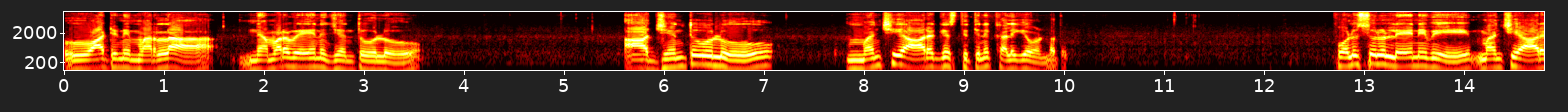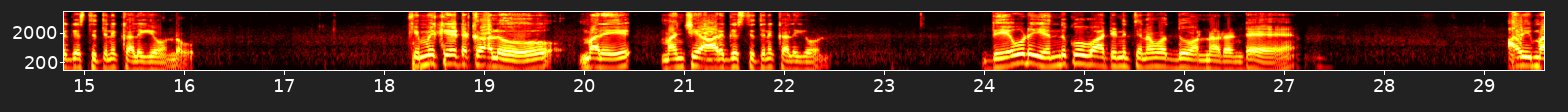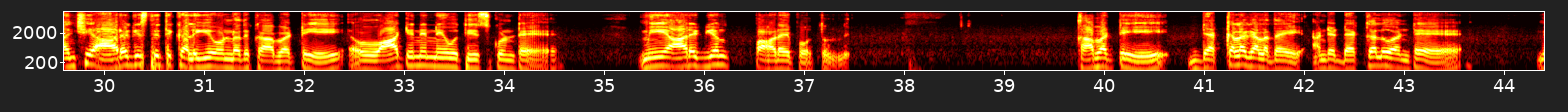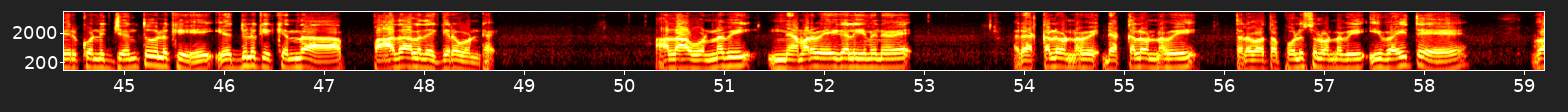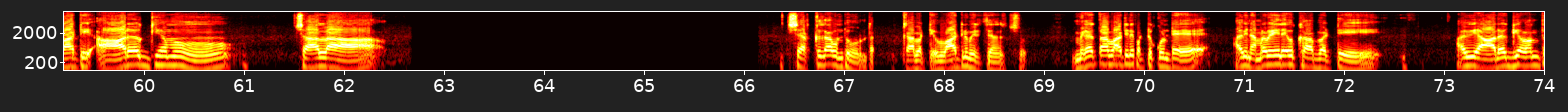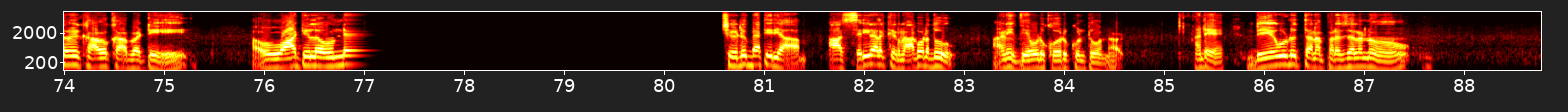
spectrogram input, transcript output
వాటిని మరలా నెమరవేయని జంతువులు ఆ జంతువులు మంచి ఆరోగ్య స్థితిని కలిగి ఉండదు. పొలుసులు లేనివి మంచి ఆరోగ్య స్థితిని కలిగి ఉండవు. కిమ్మికీటకాలు మరి మంచి ఆరోగ్య స్థితిని కలిగి ఉండవు దేవుడు ఎందుకు వాటిని తినవద్దు అన్నాడంటే అవి మంచి ఆరోగ్య స్థితి కలిగి ఉండదు కాబట్టి వాటిని నీవు తీసుకుంటే మీ ఆరోగ్యం పాడైపోతుంది. కాబట్టి డెక్కలు గలదై అంటే డెక్కలు అంటే మీరు కొన్ని జంతువులకి ఎద్దులకి కింద పాదాల దగ్గర ఉంటాయి. అలా ఉన్నవి నెమర వేయగలిగినవే రెక్కలు ఉన్నవి డెక్కలు ఉన్నవి తర్వాత పొలుసులు ఉన్నవి. ఇవైతే వాటి ఆరోగ్యము చాలా చక్కగా ఉంటూ ఉంటాయి. కాబట్టి వాటిని మీరు తినచ్చు. మిగతా వాటిని పట్టుకుంటే అవి నమ్మవేలేవు కాబట్టి అవి ఆరోగ్యవంతమే కావు కాబట్టి వాటిలో ఉండే చెడు బ్యాక్టీరియా ఆ శరీరాలకి రాకూడదు అని దేవుడు కోరుకుంటూ ఉన్నాడు. అంటే దేవుడు తన ప్రజలను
